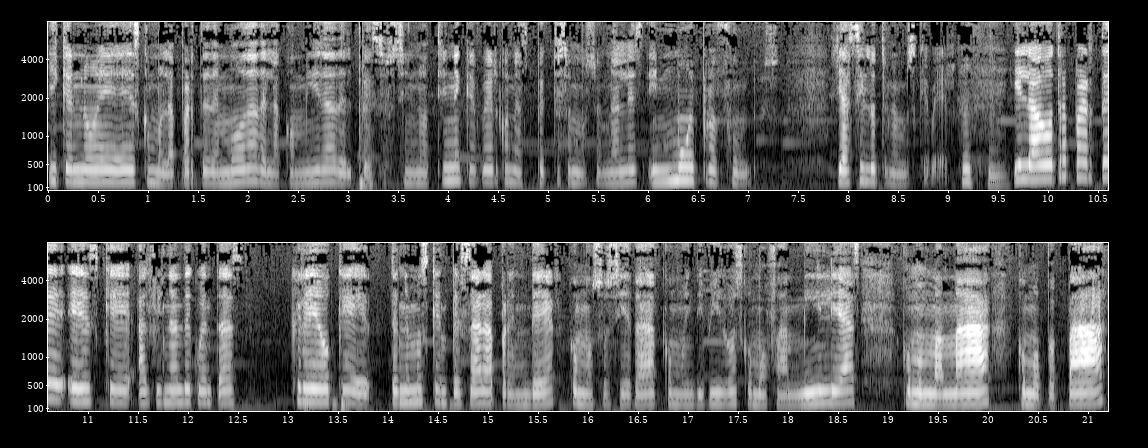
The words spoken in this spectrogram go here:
y que no es como la parte de moda de la comida, del peso, sino tiene que ver con aspectos emocionales y muy profundos. Y así lo tenemos que ver. Y la otra parte es que al final de cuentas creo que tenemos que empezar a aprender como sociedad, como individuos, como familias, como mamá, como papá,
